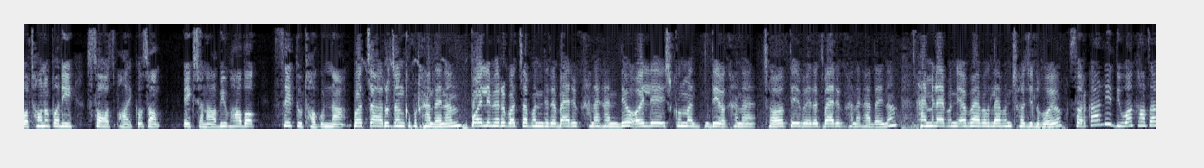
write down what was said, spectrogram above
पठाउन पनि सहज भएको छ। एकजना अभिभावक सेतु ठगुन्ना। बच्चाहरू जङ्क फुड खाँदैनन्। पहिले मेरो बच्चा पनि धेरै बाहिरको खाना खान्थ्यो। अहिले स्कुलमा दियो खाना छ त्यही भएर बाहिरको खाना खाँदैन। हामीलाई पनि अभिभावकलाई पनि सजिलो भयो। सरकारले दिवा खाजा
